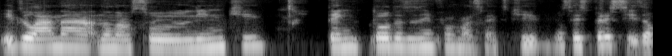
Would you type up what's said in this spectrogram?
e lá na, no nosso link tem todas as informações que vocês precisam.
